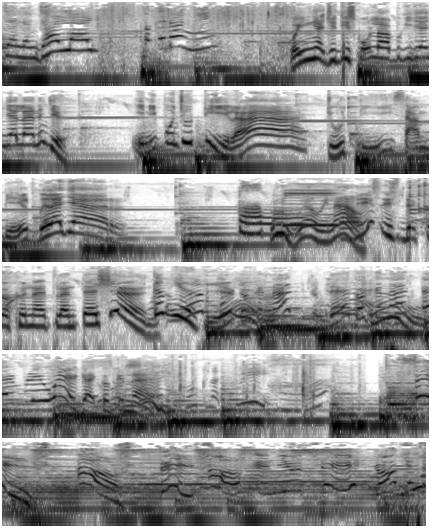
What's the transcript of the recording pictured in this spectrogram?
Jalan-jalan. Makan angin. Kau ingat cuti sekolah pergi jalan-jalan aja? Ini pun cuti lah. Cuti sambil belajar. Tapi... Where are we now? This is the coconut plantation. Come here. Here coconut, there coconut, everywhere got coconut. Coconut tree. See! Oh! See! Oh! And you see! Coconut!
